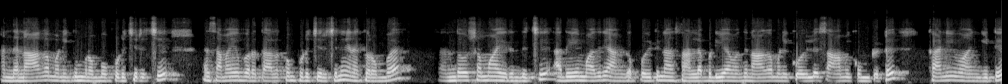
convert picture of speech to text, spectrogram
அந்த நாகமணிக்கும் ரொம்ப பிடிச்சிருச்சு. சமயபுரத்தாளுக்கும் பிடிச்சிருச்சுன்னு எனக்கு ரொம்ப சந்தோஷமா இருந்துச்சு. அதே மாதிரி அங்கே போயிட்டு நான் நல்லபடியாக வந்து நாகமணி கோயிலில் சாமி கும்பிட்டுட்டு கனி வாங்கிட்டு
